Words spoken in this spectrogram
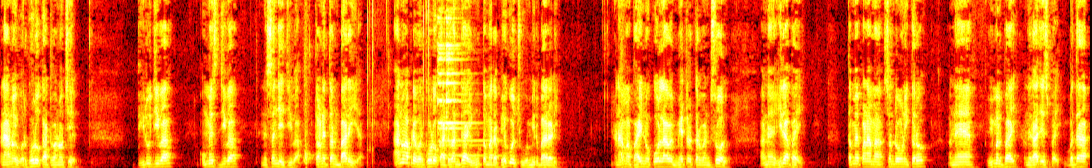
અને આનો વરઘોડો કાઢવાનો છે. ધીરુ જીવા ઉમેશ જીવા ને સંજય જીવા ત્રણે ત્રણ બારૈયા. આનો આપણે વરઘોડો કાઢવાનો થાય, હું તમારા ભેગો છું, અમીર બારાડી. અને આમાં ભાઈનો કોલ આવે મેટર કરવાનું સોલ. અને હીરાભાઈ, તમે પણ આમાં સંડોવણી કરો. અને વિમલભાઈ અને રાજેશભાઈ, બધા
